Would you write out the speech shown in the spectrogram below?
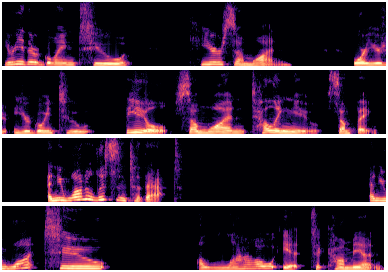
You're either going to hear someone or you're you're going to feel someone telling you something and you want to listen to that. And you want to allow it to come in.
